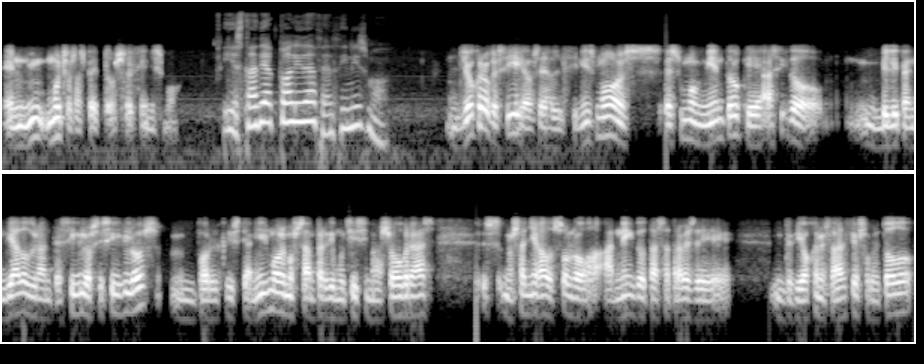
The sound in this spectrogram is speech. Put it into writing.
en muchos aspectos el cinismo. ¿Y está de actualidad el cinismo? Yo creo que sí, o sea, el cinismo es, es un movimiento que ha sido vilipendiado durante siglos y siglos por el cristianismo, hemos han perdido muchísimas obras, nos han llegado solo anécdotas a través de, de Diógenes Laercio sobre todo,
